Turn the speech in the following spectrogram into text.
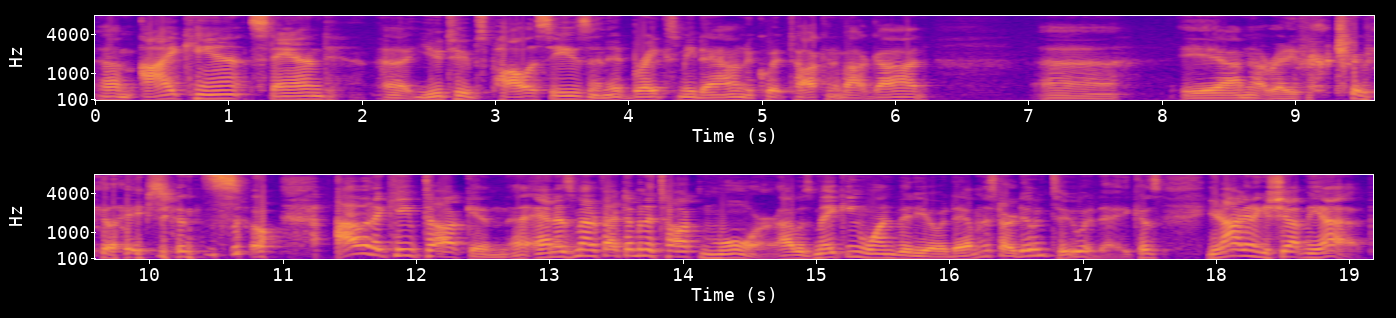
um, I can't stand uh, YouTube's policies and it breaks me down to quit talking about God, uh, yeah, I'm not ready for tribulation. so I'm going to keep talking. And as a matter of fact, I'm going to talk more. I was making one video a day. I'm going to start doing two a day because you're not going to shut me up.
